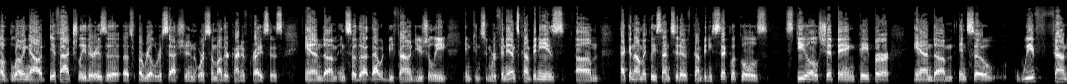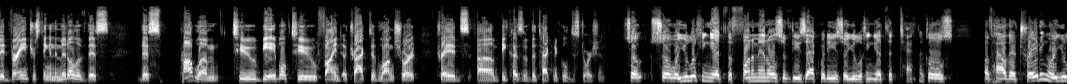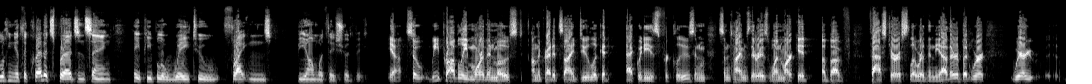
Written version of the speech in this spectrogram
of blowing out if actually there is a, a, a, real recession or some other kind of crisis. And, um, and so that, that would be found usually in consumer finance companies, um, economically sensitive companies, cyclicals, steel, shipping, paper. And, um, and so we've found it very interesting in the middle of this, this problem to be able to find attractive long short trades uh, because of the technical distortion. So, so are you looking at the fundamentals of these equities? Are you looking at the technicals of how they're trading? Or are you looking at the credit spreads and saying, hey, people are way too frightened beyond what they should be? Yeah, so we probably more than most on the credit side do look at equities for clues, and sometimes there is one market above faster or slower than the other, but we're we're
